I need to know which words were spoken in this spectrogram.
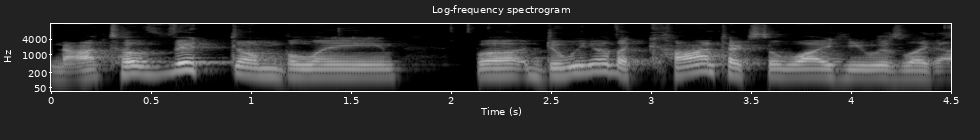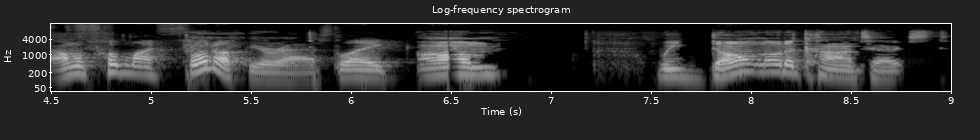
not to victim blame, but do we know the context of why he was like I'm gonna put my foot up your ass? Like Um, we don't know the context.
